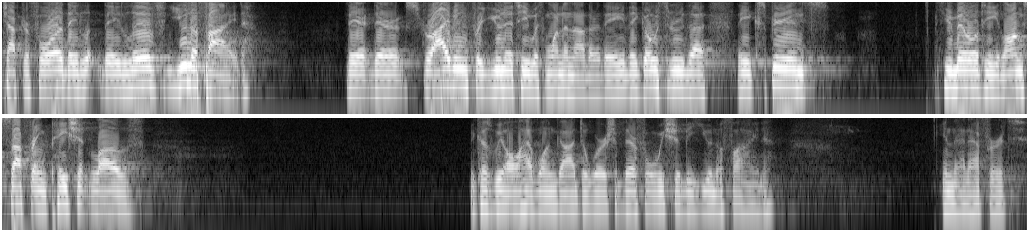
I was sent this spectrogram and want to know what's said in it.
chapter 4, they, they live unified. They're, they're striving for unity with one another. They, they go through the, they experience humility, long suffering, patient love. Because we all have one God to worship, therefore we should be unified in that effort.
